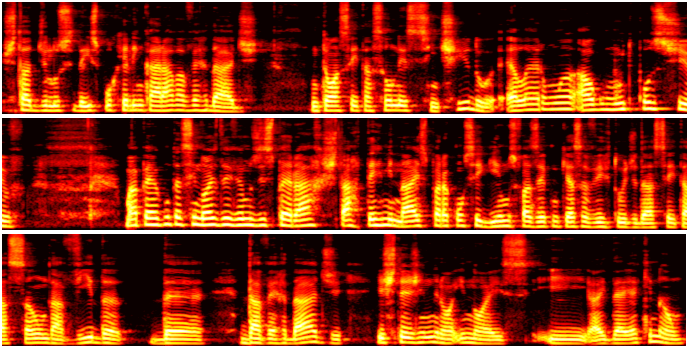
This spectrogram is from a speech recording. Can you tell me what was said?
Estado de lucidez porque ele encarava a verdade. Então a aceitação nesse sentido, ela era uma, algo muito positivo. Mas a pergunta é se nós devemos esperar estar terminais para conseguirmos fazer com que essa virtude da aceitação da vida, de, da verdade, esteja em nós. E a ideia é que não.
